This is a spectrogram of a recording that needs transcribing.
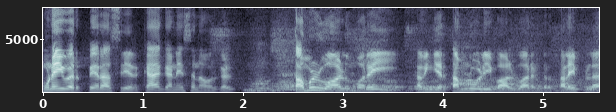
முனைவர் பேராசிரியர் க. கணேசன் அவர்கள் தமிழ் வாழும் வரை கவிஞர் தமிழ் வாழ்வார் என்ற தலைப்பில்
